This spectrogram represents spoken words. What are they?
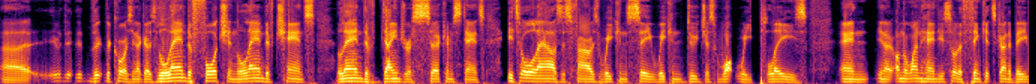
Uh, the, the, chorus, you know, goes, land of fortune, land of chance, land of dangerous circumstance. It's all ours as far as we can see. We can do just what we please. And, you know, on the one hand, you sort of think it's going to be,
